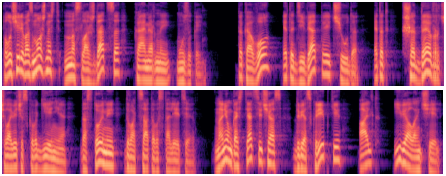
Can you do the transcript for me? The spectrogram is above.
получили возможность наслаждаться камерной музыкой. Таково это девятое чудо, этот шедевр человеческого гения, достойный 20-го столетия. На нем гостят сейчас две скрипки, альт и виолончель.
